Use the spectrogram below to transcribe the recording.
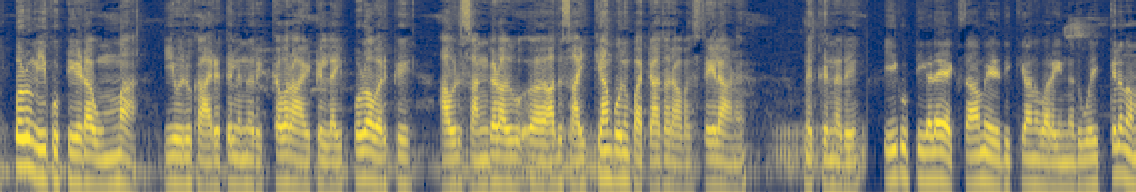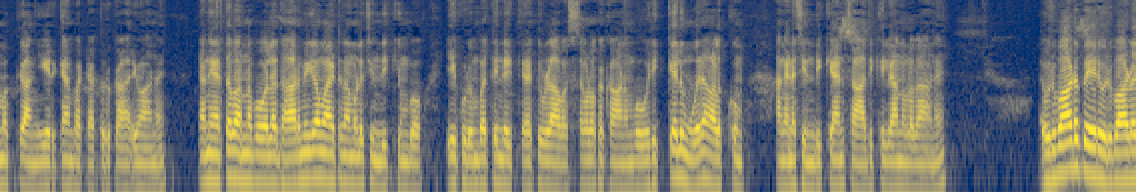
ഇപ്പോഴും ഈ കുട്ടിയുടെ ഉമ്മ ഈ ഒരു കാര്യത്തിൽ നിന്ന് റിക്കവർ ആയിട്ടില്ല. ഇപ്പോഴും അവർക്ക് ആ ഒരു സങ്കടം അത് അത് സഹിക്കാൻ പോലും പറ്റാത്തൊരവസ്ഥയിലാണ്. നിൽക്കുന്നത്. ഈ കുട്ടികളെ എക്സാം എഴുതിക്കുക എന്ന് പറയുന്നത് ഒരിക്കലും നമുക്ക് അംഗീകരിക്കാൻ പറ്റാത്തൊരു കാര്യമാണ്. ഞാൻ നേരത്തെ പറഞ്ഞ പോലെ ധാർമ്മികമായിട്ട് നമ്മൾ ചിന്തിക്കുമ്പോൾ ഈ കുടുംബത്തിന്റെ ഇത്തരത്തിലുള്ള അവസ്ഥകളൊക്കെ കാണുമ്പോൾ ഒരിക്കലും ഒരാൾക്കും അങ്ങനെ ചിന്തിക്കാൻ സാധിക്കില്ല എന്നുള്ളതാണ്. ഒരുപാട് പേര് ഒരുപാട്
